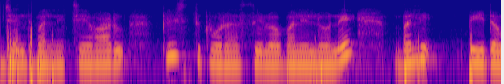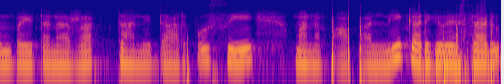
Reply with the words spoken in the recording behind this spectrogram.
జంతు బలినిచ్చేవాడు క్రీస్తు కూడా శిలో బలిలోనే బలి పీఠంపై తన రక్తాన్ని దారిపోసి మన పాపాల్ని కడిగివేశాడు.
